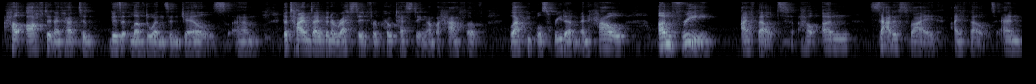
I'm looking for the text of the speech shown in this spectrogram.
how often I've had to visit loved ones in jails, um, the times I've been arrested for protesting on behalf of Black people's freedom, and how unfree I felt, how unsatisfied I felt. And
